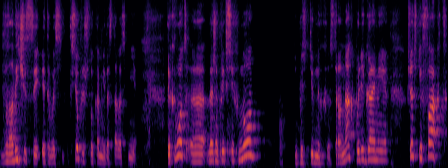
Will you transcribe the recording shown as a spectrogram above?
владычицей этого. Все пришло ко мне, досталось мне. Так вот, э, даже при всех «но» и позитивных сторонах полигамии, все-таки факт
